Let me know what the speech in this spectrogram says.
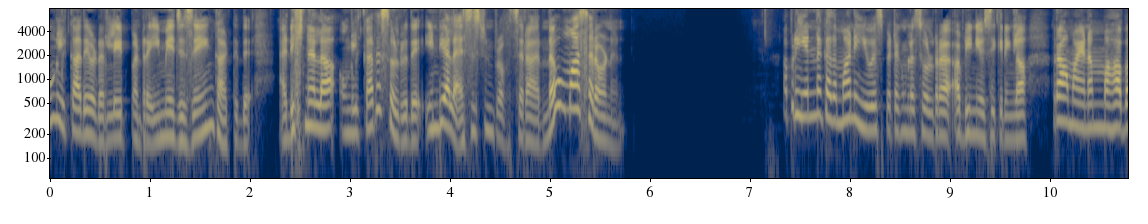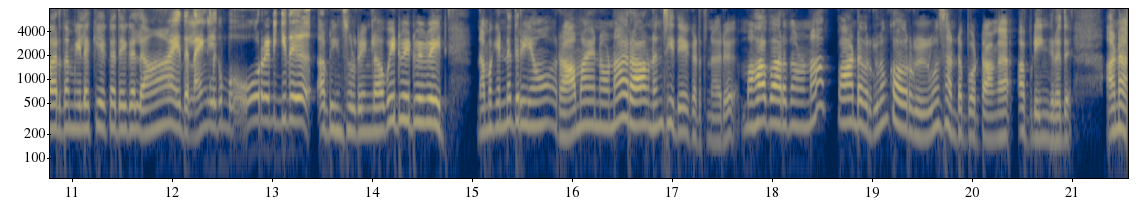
உங்களுக்கு கதையோட ரிலேட் பண்ணுற இமேஜஸையும் காட்டுது. அடிஷ்னலாக உங்களுக்கு கதை சொல்கிறது இந்தியாவில் அசிஸ்டன்ட் ப்ரொஃபஸராக இருந்த உமா சரவணன். அப்படி என்ன கதைமா நீ யூஎஸ் பெட்டகம்ல சொல்ற அப்படின்னு யோசிக்கிறீங்களா? ராமாயணம், மகாபாரதம், இலக்கிய கதைகள் ஆ இதெல்லாம் எங்களுக்கு போர் அடிக்குது அப்படின்னு சொல்றீங்களா? Wait wait wait wait. நமக்கு என்ன தெரியும்? ராமாயணம்னா ராவணன் சீதையை கடத்தினாரு. மகாபாரதம்னா பாண்டவர்களும் கௌரவர்களும் சண்டை போட்டாங்க அப்படிங்கிறது. ஆனா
